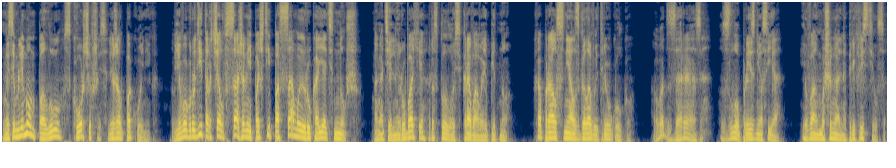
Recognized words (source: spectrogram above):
На земляном полу, скорчившись, лежал покойник. В его груди торчал всаженный почти по самую рукоять нож, а на тельной рубахе расплылось кровавое пятно. Капрал снял с головы треуголку. «Вот зараза!» — зло произнес я. Иван машинально перекрестился.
